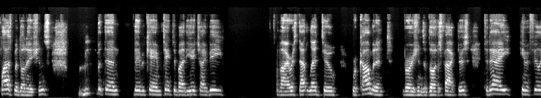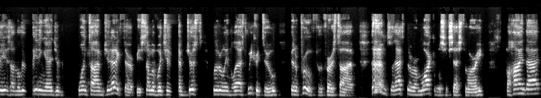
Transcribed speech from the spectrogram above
plasma donations, but then they became tainted by the HIV virus. That led to recombinant versions of those factors. Today, hemophilia is on the leading edge of one time genetic therapies, some of which have just literally in the last week or two been approved for the first time. so that's been a remarkable success story. Behind that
